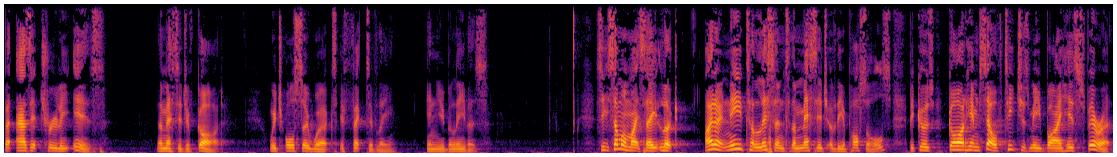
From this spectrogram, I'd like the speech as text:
but as it truly is the message of God, which also works effectively in new believers. See, someone might say, Look, I don't need to listen to the message of the apostles because God himself teaches me by his spirit.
